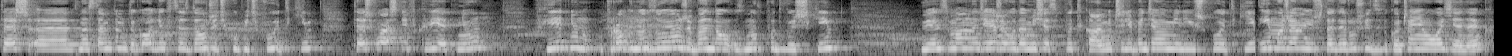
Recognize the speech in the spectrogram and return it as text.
Też e, w następnym tygodniu chcę zdążyć kupić płytki. Też właśnie w kwietniu. W kwietniu prognozują, że będą znów podwyżki. Więc mam nadzieję, że uda mi się z płytkami, czyli będziemy mieli już płytki i możemy już wtedy ruszyć z wykończeniem łazienek.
